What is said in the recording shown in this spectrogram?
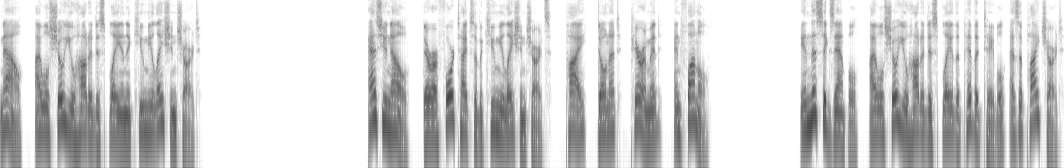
Now, I will show you how to display an accumulation chart. As you know, there are four types of accumulation charts pie, donut, pyramid, and funnel. In this example, I will show you how to display the pivot table as a pie chart.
